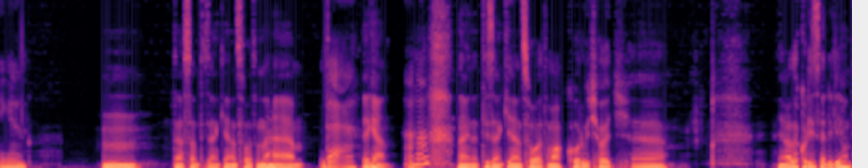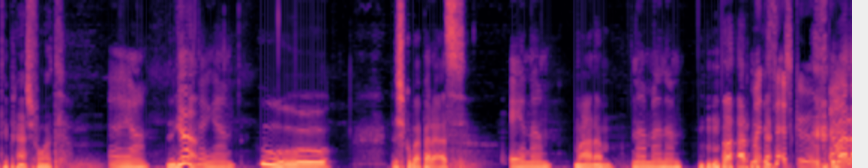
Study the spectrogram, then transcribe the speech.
Igen. Hmm. De azt hiszem 19 voltam. Nem. De, Igen? aha. Na, én 19 voltam akkor, úgyhogy... Uh, ja, de akkor Izzy Lilium tiprás volt. Ja, ja. Igen? igen. Hú. És akkor beperelsz? Én nem. Már nem. Nem, már nem. Már Majd nem. az esküvő De után. már,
